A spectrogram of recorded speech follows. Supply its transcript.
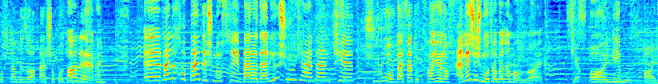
گفتن به آخرشو خودمون آره. ولی خب بعدش نسخه برادری رو شروع کردن که شروع و وسط و پایان و همه چیش مطابق مانگاه. که عالی بود عالی.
